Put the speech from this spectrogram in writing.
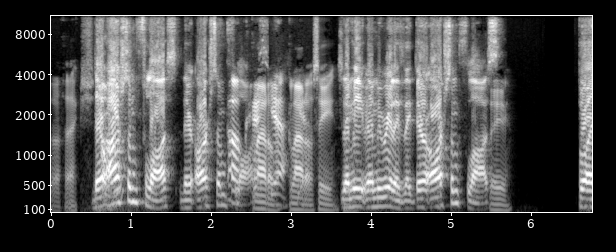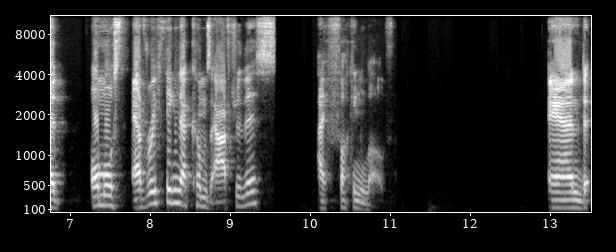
Perfection. There are some flaws. There are some Okay. flaws. Claro, yeah, claro, sí. Let me let me realize like there are some flaws, sí. but almost everything that comes after this, I fucking love. And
